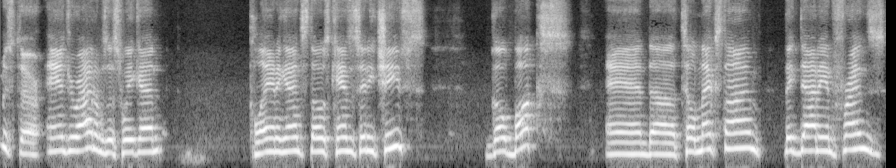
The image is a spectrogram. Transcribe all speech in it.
Mr. Andrew Adams this weekend playing against those Kansas City Chiefs. Go Bucs. And uh, till next time, Big Daddy and friends.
